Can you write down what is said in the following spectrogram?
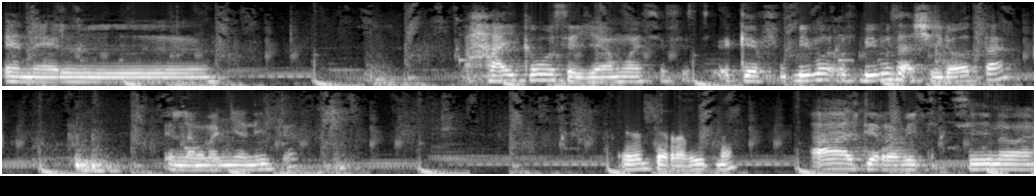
En el... Ay, ¿cómo se llama ese festival? Que vimos, vimos a Shirota en la mañanita. Era el Terrabit, ¿no? Ah, el Tierra Beat. Sí, no.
